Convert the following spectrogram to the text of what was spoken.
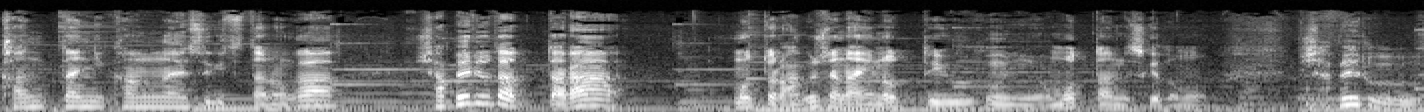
簡単に考えすぎてたのが喋るだったらもっと楽じゃないのっていうふうに思ったんですけども喋る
